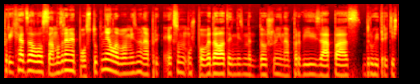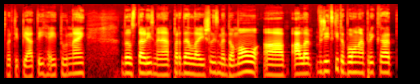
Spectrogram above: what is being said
prichádzalo samozrejme postupne, lebo my sme napríklad, jak som už povedala, tak my sme došli na prvý zápas, druhý, tretí, štvrtý, piatý, hej, turnaj. Dostali sme na prdel a išli sme domov, a, ale vždycky to bolo napríklad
